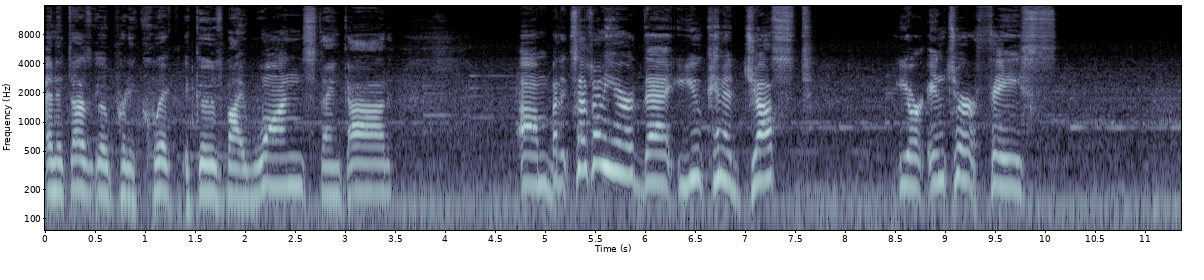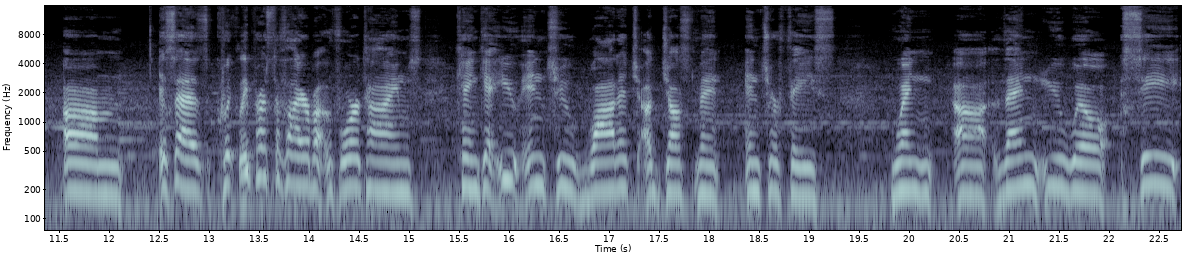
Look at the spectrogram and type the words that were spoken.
and it does go pretty quick. It goes by ones, thank God. Um, but it says on here that you can adjust your interface. Um, it says quickly press the fire button four times can get you into wattage adjustment interface when uh, then you will see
